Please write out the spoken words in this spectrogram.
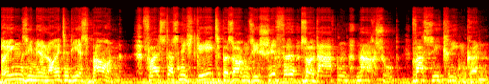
Bringen Sie mir Leute, die es bauen. Falls das nicht geht, besorgen Sie Schiffe, Soldaten, Nachschub, was Sie kriegen können.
